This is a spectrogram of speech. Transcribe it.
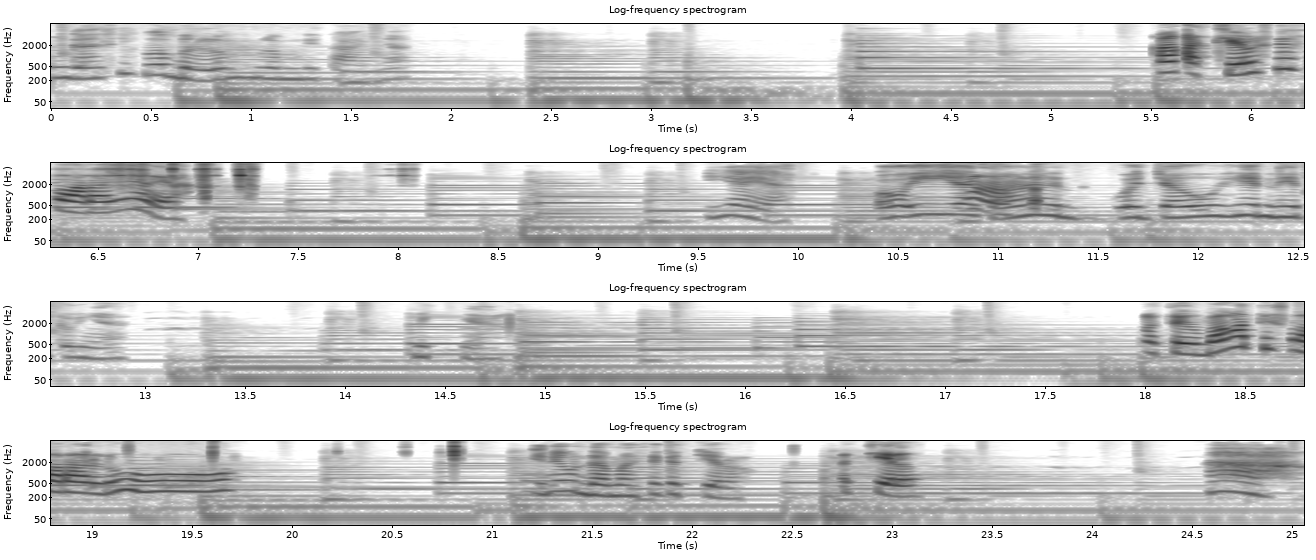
Enggak sih, gue belum belum ditanya. Kan kecil sih suaranya ya. Iya ya. Oh iya, Nah, soalnya gue jauhin itunya. Mic-nya. Kecil banget sih suara lu, Ini udah masih kecil. kecil. Ah.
